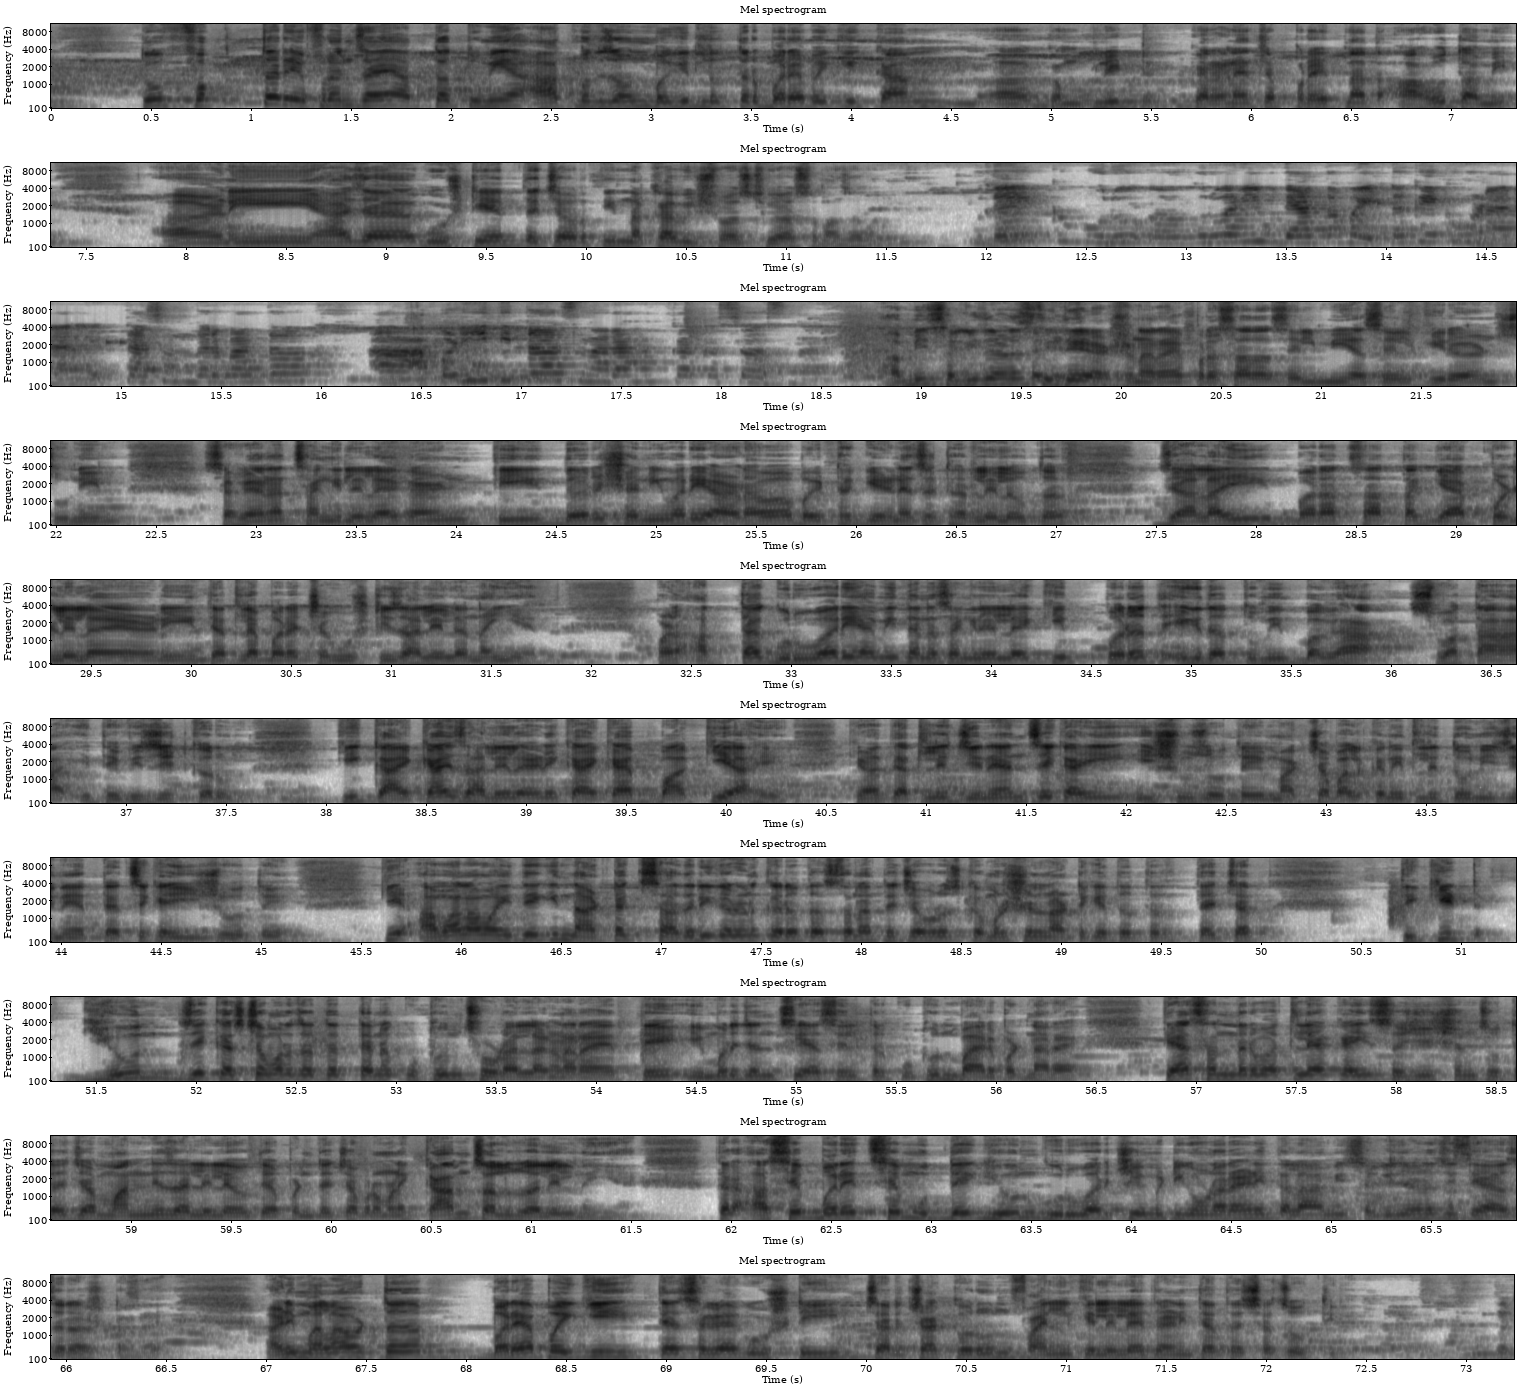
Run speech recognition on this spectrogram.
तो फक्त रेफरन्स आहे. आत्ता तुम्ही आतमध्ये जाऊन बघितलं तर बऱ्यापैकी काम कंप्लीट करण्याच्या प्रयत्नात आहोत आम्ही. आणि ह्या ज्या गोष्टी आहेत त्याच्यावरती नका विश्वास ठेवा असं माझं म्हणणं आहे. उद्या एक गुरु अ, गुरुवारी उद्या आता बैठक एक होणार आहे. त्या संदर्भात आपणही तिथं असणार आहात का? कसं असणार आहे? आम्ही सगळीजणच तिथे असणार आहे. प्रसाद असेल मी असेल किरण सुनील सगळ्यांनाच सांगितलेलं आहे. कारण ती दर शनिवारी आढावा बैठक घेण्याचं ठरलेलं होतं. ज्यालाही बराचसा आत्ता गॅप पडलेला आहे आणि त्यातल्या बऱ्याचशा गोष्टी झालेल्या नाही आहेत. पण आत्ता गुरुवारी आम्ही त्यांना सांगितलेलं आहे की परत एकदा तुम्ही बघा स्वतः इथे व्हिजिट करून की काय काय झालेलं आहे आणि काय काय बाकी आहे. किंवा त्यातले जिन्यांचे काही इश्यूज होते मागच्या बाल्कनीतले दोन्ही जिने आहेत त्याचे काही इश्यू होते. की आम्हाला माहिती आहे की नाटक सादरीकरण करत असताना त्याच्याबरोबर कमर्शियल नाटक येतं तर त्याच्यात तिकीट घेऊन जे कस्टमर जातात त्यांना कुठून सोडायला लागणार आहे? ते इमर्जन्सी असेल तर कुठून बाहेर पडणार आहे? त्या संदर्भातल्या काही सजेशन्स होत्या ज्या मान्य झालेल्या होत्या पण त्याच्याप्रमाणे काम चालू झालेलं नाही आहे. तर असे बरेचसे मुद्दे घेऊन गुरुवारची मिटिंग होणार आहे आणि त्याला आम्ही सगळेजणच इथे हजर असणार आहे. आणि मला वाटतं बऱ्यापैकी त्या सगळ्या गोष्टी चर्चा करून फायनल केलेल्या आहेत आणि त्या तशाच होतील.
